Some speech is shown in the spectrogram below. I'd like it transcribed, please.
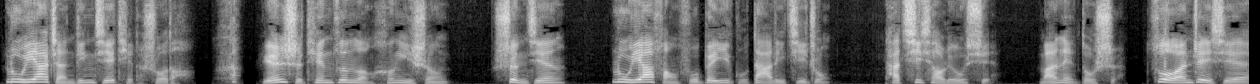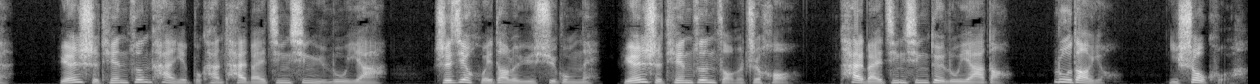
陆压斩钉截铁的说道。哼！元始天尊冷哼一声，瞬间，陆压仿佛被一股大力击中，他七窍流血，满脸都是。做完这些，元始天尊看也不看太白金星与陆压，直接回到了玉虚宫内。元始天尊走了之后，太白金星对陆压道：“陆道友，你受苦了。”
